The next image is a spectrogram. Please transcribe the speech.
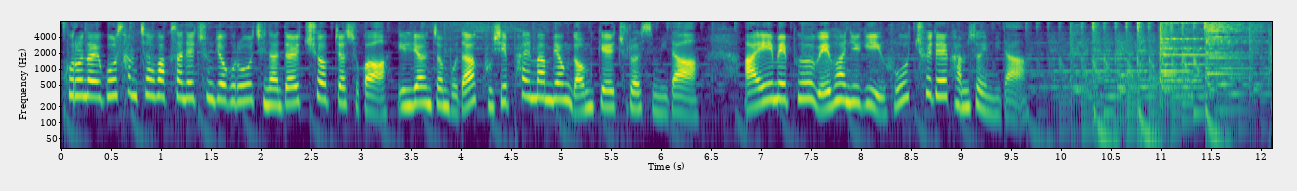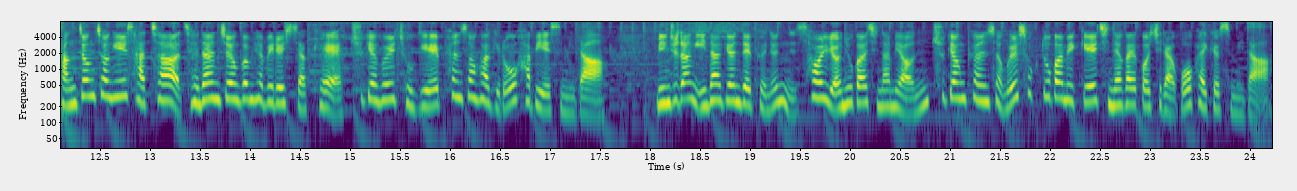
코로나19 3차 확산의 충격으로 지난달 취업자 수가 1년 전보다 98만 명 넘게 줄었습니다. IMF 외환위기 이후 최대 감소입니다. 당정청이 4차 재난지원금 협의를 시작해 추경을 조기에 편성하기로 합의했습니다. 민주당 이낙연 대표는 설 연휴가 지나면 추경 편성을 속도감 있게 진행할 것이라고 밝혔습니다.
